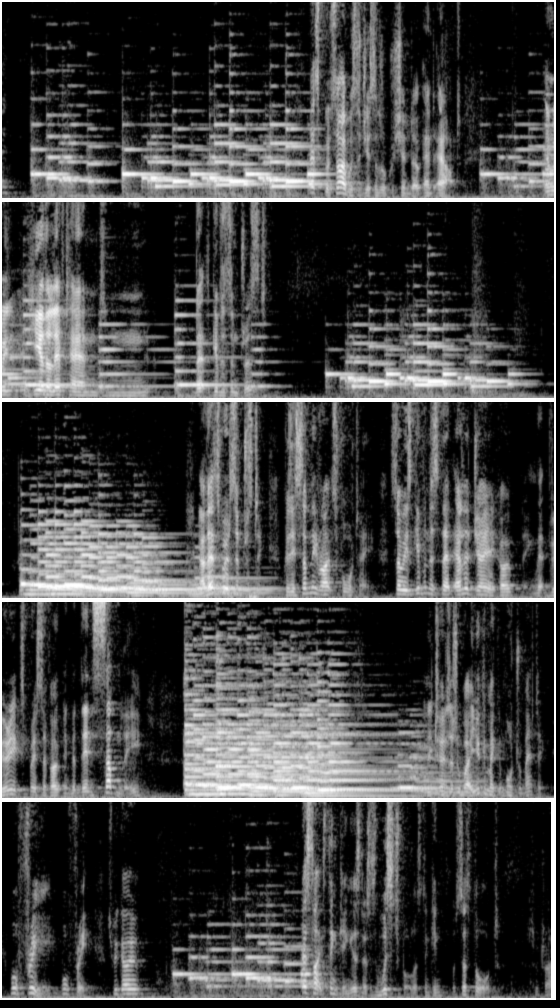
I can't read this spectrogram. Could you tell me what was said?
That's good. So I would suggest a little crescendo and out. And we hear the left hand, mm, that gives us interest. Now that's where it's interesting, because he suddenly writes forte. So he's given us that elegiac opening, that very expressive opening, but then suddenly, and he turns it away. You can make it more dramatic, more free, more free. Should we go? That's like thinking, isn't it? It's wistful. It's thinking, what's the thought? Should we try?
